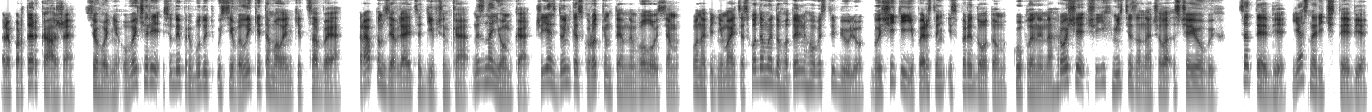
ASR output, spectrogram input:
репортер каже: сьогодні увечері сюди прибудуть усі великі та маленькі цабе. Раптом з'являється дівчинка, незнайомка, чиясь донька з коротким темним волоссям. Вона піднімається сходами до готельного вестибюлю, блищить її перстень із передотом, куплений на гроші, що їх місті заначила з чайових. Це Тебі, ясна річ Тебі,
